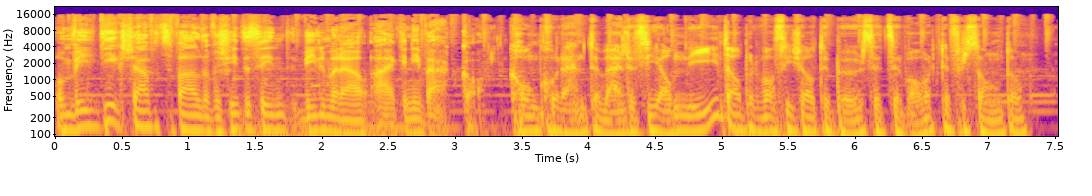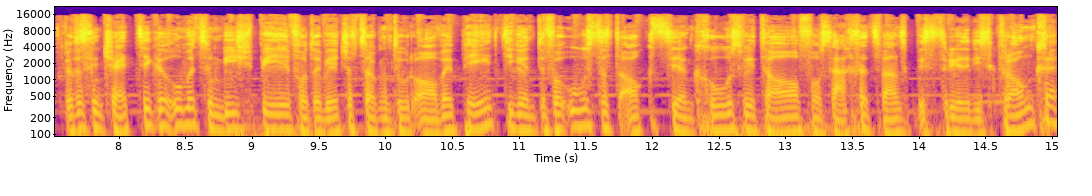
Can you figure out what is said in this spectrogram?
Und weil die Geschäftsfelder verschieden sind, will man auch eigene Wege gehen. Konkurrenten werden sie ja nicht, aber was ist an der Börse zu erwarten für Sando? Ja, das sind Schätzungen um, zum Beispiel von der Wirtschaftsagentur AWP. Die gehen davon aus, dass die Aktie einen Kurs wird haben von 26 bis 33 Franken.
